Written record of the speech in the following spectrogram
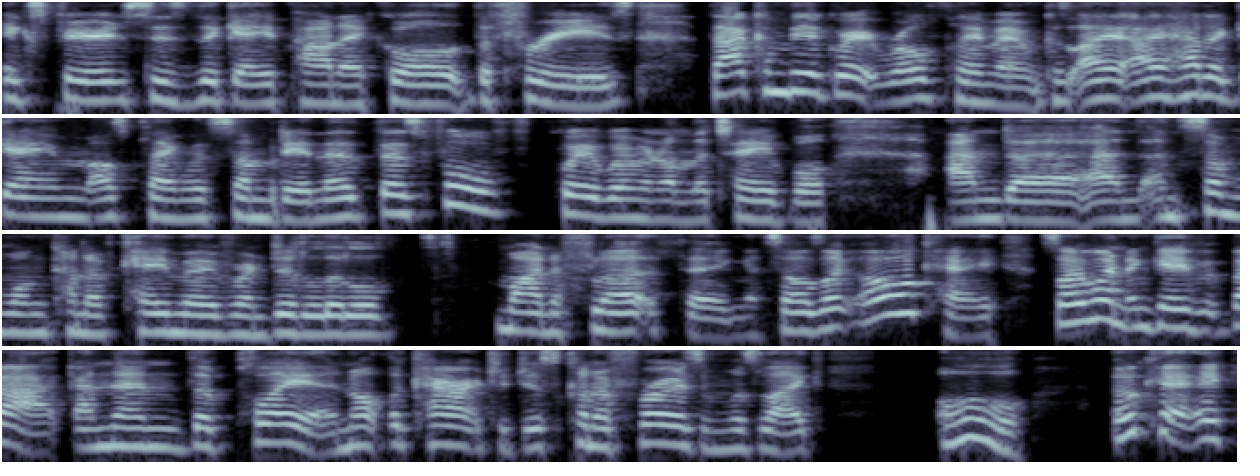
experiences the gay panic or the freeze, that can be a great role play moment. Because I, I, had a game I was playing with somebody, and there, there's four queer women on the table, and uh, and and someone kind of came over and did a little minor flirt thing. And so I was like, oh, okay. So I went and gave it back. And then the player, not the character, just kind of froze and was like, oh, okay,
